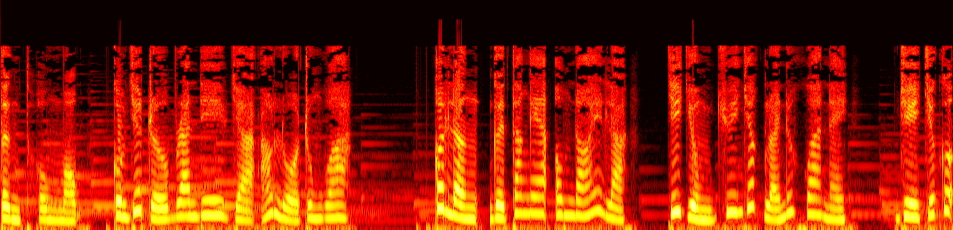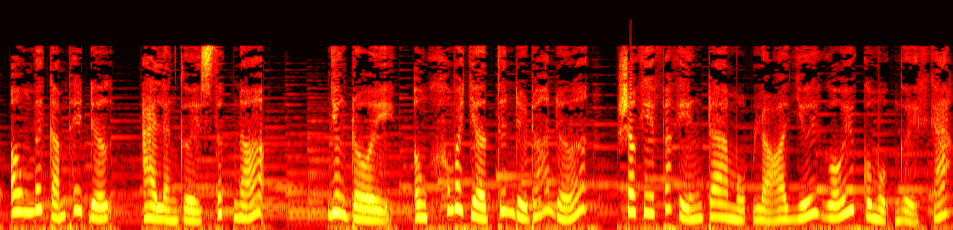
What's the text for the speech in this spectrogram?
từng thùng một, cùng với rượu brandy và áo lụa Trung Hoa. Có lần người ta nghe ông nói là chỉ dùng duy nhất loại nước hoa này vì chỉ có ông mới cảm thấy được ai là người sức nó. Nhưng rồi ông không bao giờ tin điều đó nữa sau khi phát hiện ra một lọ dưới gối của một người khác.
